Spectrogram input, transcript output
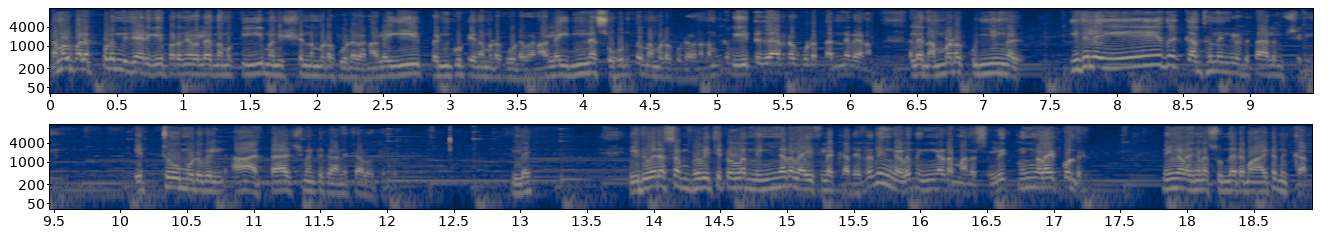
നമ്മൾ പലപ്പോഴും വിചാരിക്കും ഈ പറഞ്ഞ പോലെ നമുക്ക് ഈ മനുഷ്യൻ നമ്മുടെ കൂടെ വേണം അല്ലെ ഈ പെൺകുട്ടി നമ്മുടെ കൂടെ വേണം അല്ലെ ഇന്ന സുഹൃത്ത് നമ്മുടെ കൂടെ വേണം നമുക്ക് വീട്ടുകാരുടെ കൂടെ തന്നെ വേണം അല്ലെ നമ്മുടെ കുഞ്ഞുങ്ങൾ. ഇതിലെ ഏത് കഥ നിങ്ങൾ എടുത്താലും ശരി ഏറ്റവും ഒടുവിൽ ആ അറ്റാച്ച്മെന്റ് കാണിച്ചാൽ പറ്റുള്ളൂ ഇല്ലേ ഇതുവരെ സംഭവിച്ചിട്ടുള്ള നിങ്ങളുടെ ലൈഫിലെ കഥയുടെ നിങ്ങൾ നിങ്ങളുടെ മനസ്സിൽ നിങ്ങളെ കൊണ്ടുവരും. നിങ്ങൾ അങ്ങനെ സുന്ദരമായിട്ട് നിൽക്കാം.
